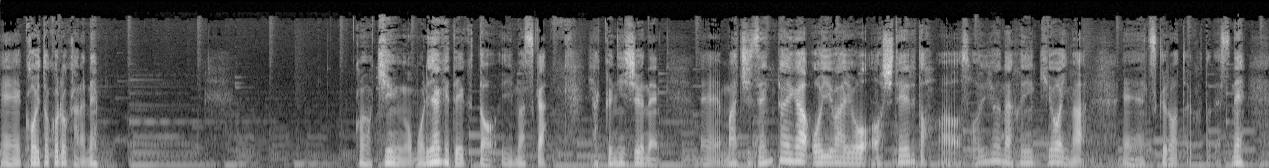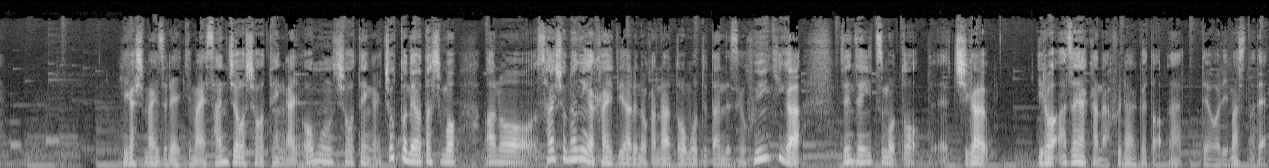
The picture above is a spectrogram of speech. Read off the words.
えー、こういうところからねこの機運を盛り上げていくといいますか120年、えー、町全体がお祝いをしているとそういうような雰囲気を今、えー、作ろうということですね。東舞鶴駅前三条商店街大門商店街ちょっとね私もあの最初何が書いてあるのかなと思ってたんですが雰囲気が全然いつもと違う色鮮やかなフラグとなっておりますので、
